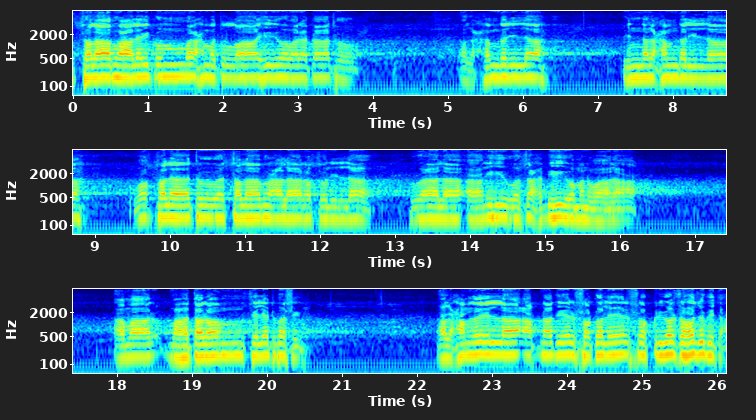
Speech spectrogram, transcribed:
السلام عليكم ورحمة الله وبركاته الحمد لله إن الحمد لله والصلاة والسلام على رسول الله وعلى آله وصحبه ومن والاه আমার মহতরম সিলেটবাসী আলহামদুলিল্লাহ আপনাদের সকলের সক্রিয় সহযোগিতা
